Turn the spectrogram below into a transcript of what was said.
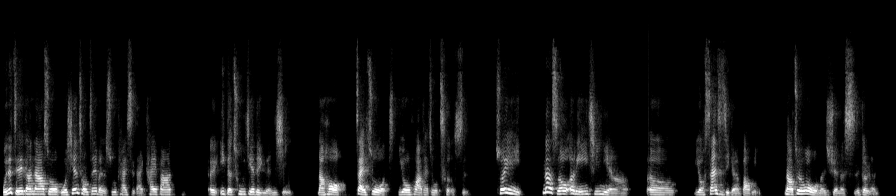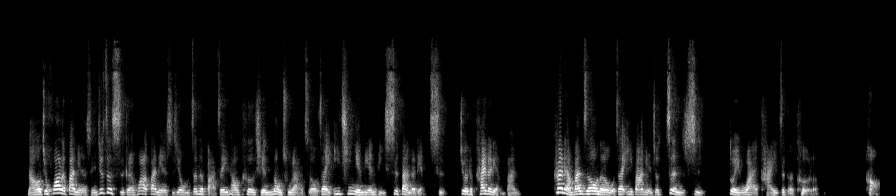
我就直接跟大家说，我先从这本书开始来开发呃一个初阶的原型，然后再做优化，再做测试。所以那时候二零一七年啊，呃有三十几个人报名，那最后我们选了十个人。然后就花了半年的时间，就这十个人花了半年的时间，我们真的把这一套课先弄出来之后，在一七年年底试办了两次，就开了两班。开两班之后呢，我在一八年就正式对外开这个课了。好，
